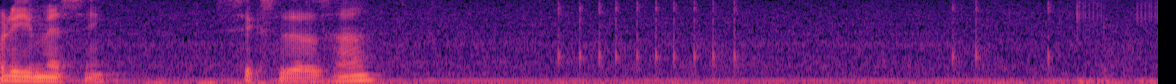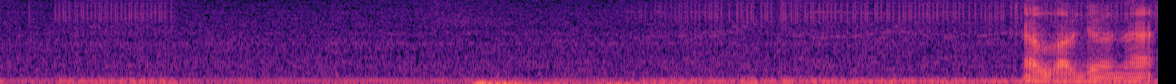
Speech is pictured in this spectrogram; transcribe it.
What are you missing? Six of those, huh? I love doing that.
